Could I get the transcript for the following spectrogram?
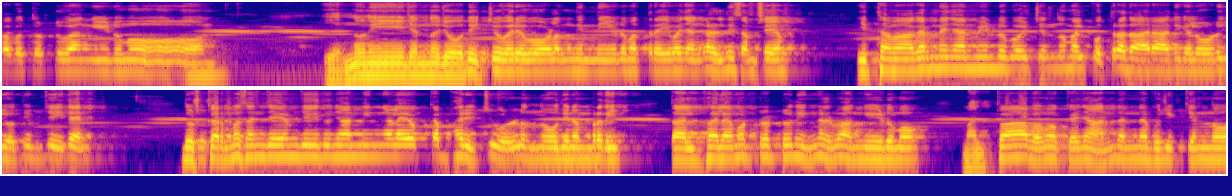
പകുത്തൊട്ടു വാങ്ങിയിടുമോ? എന്നു നീ ചെന്നു ചോദിച്ചു വരുവോളം നിന്നീടുമത്രൈവ ഞങ്ങൾ നിസംശയം ഇത്തമാകർണെ ഞാൻ വീണ്ടുപോയി ചെന്നു മൽപുത്രധാരാദികളോട് ചോദ്യം ചെയ്തൻ ദുഷ്കർമ്മ സഞ്ചയം ചെയ്തു ഞാൻ നിങ്ങളെയൊക്കെ ഭരിച്ചു കൊള്ളുന്നു ദിനം പ്രതി. തൽഫലമൊട്ടൊട്ടു നിങ്ങൾ വാങ്ങിയിടുമോ? മൽപാപമൊക്കെ ഞാൻ തന്നെ ഭുജിക്കുന്നു.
